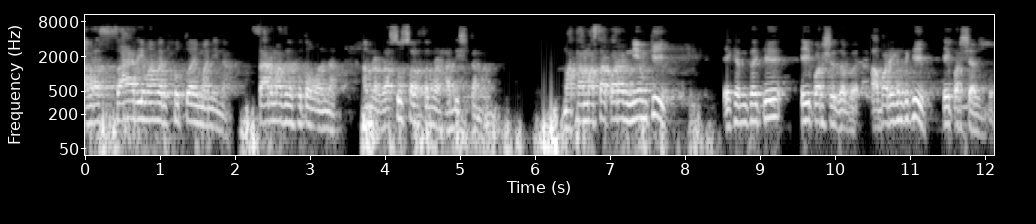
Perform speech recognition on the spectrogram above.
আমরা চার ইমামের ফতুয়াই মানি না। চার মাঝের ফতুয়া মানি না। আমরা রাসুল সাল্লাহ হাদিসটা মানি। মাথা মাসা করার নিয়ম কি? এখান থেকে এই পার্শ্বে যাবে। আবার এখান থেকে এই পার্শ্বে আসবে।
